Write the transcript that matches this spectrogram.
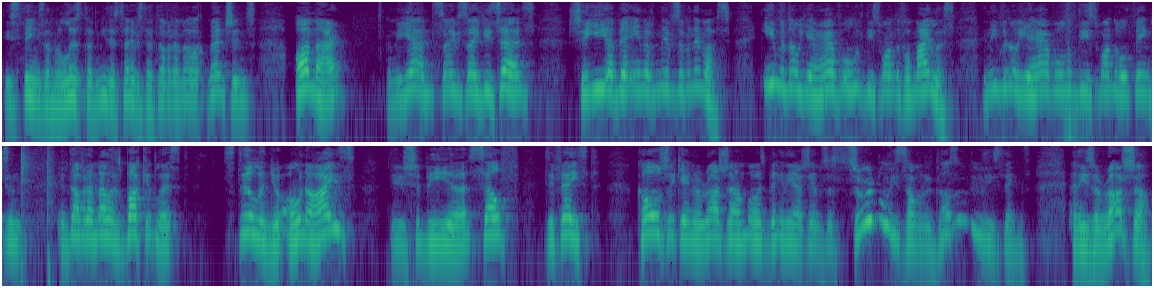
these things on the list of Midas Hatavis that David HaMelech mentions, Omar, in the end, Saif Saif he says, Sheiyah be'in of nivs of nimas. Even though you have all of these wonderful milas, and even though you have all of these wonderful things in, in David HaMelech's bucket list, still in your own eyes, you should be uh, self-defaced. Kol shekein a Rasha Hashem. So certainly someone who doesn't do these things, and he's a Rasha,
